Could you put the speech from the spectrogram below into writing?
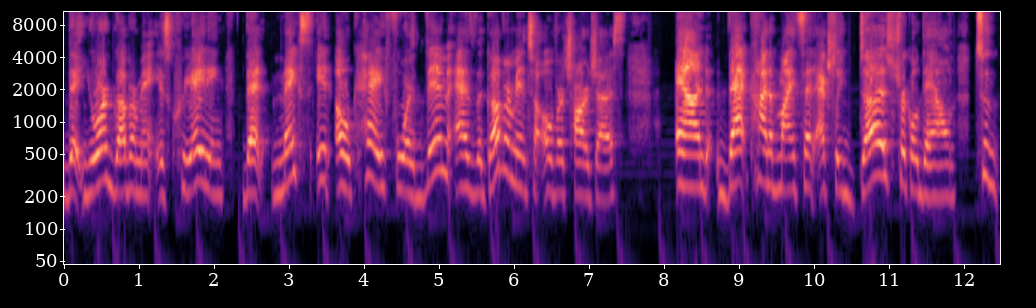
that your government is creating that makes it okay for them as the government to overcharge us. And that kind of mindset actually does trickle down to,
